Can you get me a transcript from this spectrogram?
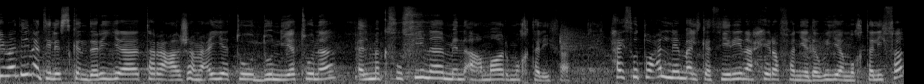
في مدينة الإسكندرية ترعى جمعية دنيتنا المكفوفين من أعمار مختلفة حيث تعلم الكثيرين حرفا يدوية مختلفة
